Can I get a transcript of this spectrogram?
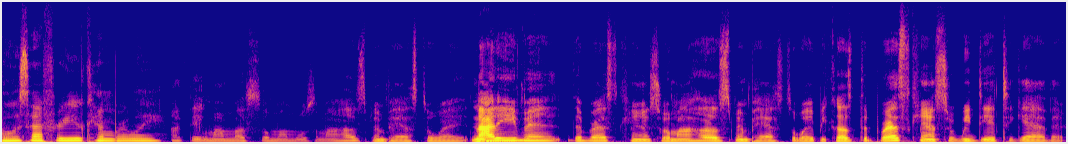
What was that for you, Kimberly? I think my muscle mammals. My husband passed away. Not Mhm. even the breast cancer. My husband passed away because the breast cancer we did together.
